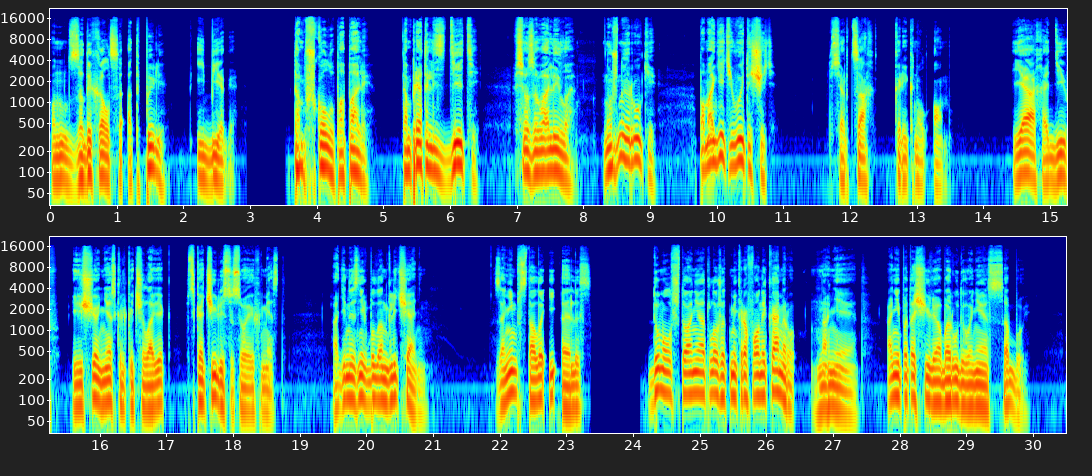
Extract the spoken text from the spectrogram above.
Он задыхался от пыли и бега. «Там в школу попали. Там прятались дети. Все завалило. Нужны руки. Помогите вытащить!» В сердцах крикнул он. Я, Хадив и еще несколько человек вскочили со своих мест. Один из них был англичанин. За ним встала и Элис. Думал, что они отложат микрофон и камеру, но нет, они потащили оборудование с собой.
